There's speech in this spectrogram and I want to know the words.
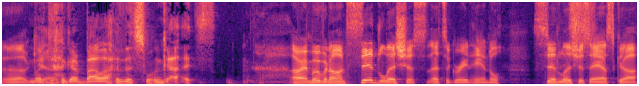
Oh, God. I gotta bow out of this one, guys. All right, moving on. Sid Licious. That's a great handle. Sid Licious asks, uh,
